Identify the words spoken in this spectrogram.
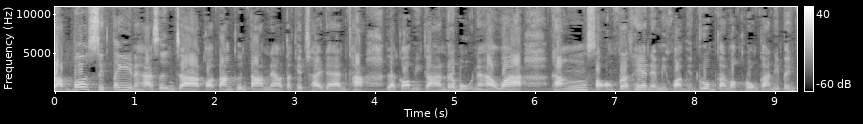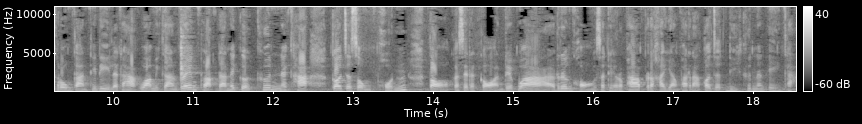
Rubber City นะคะ ซึ่งจะก่อตั้งขึ้นตามแนวตะเข็บชายแดนค่ะ แล้วก็มีการระบุนะคะว่าทั้ง 2 ประเทศเนี่ยมีความเห็นร่วมกันว่าโครงการนี้เป็นโครงการที่ดี และถ้าหากว่ามีการเร่งผลักดันให้เกิดขึ้นนะคะ ก็จะส่งผลต่อเกษตรกร เรียกว่าเรื่องของเสถียรภาพราคายางพาราก็จะดีขึ้นนั่นเองค่ะ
